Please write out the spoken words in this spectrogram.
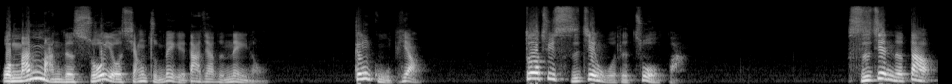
我满满的所有想准备给大家的内容。跟股票都要去实践我的做法，实践得到，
